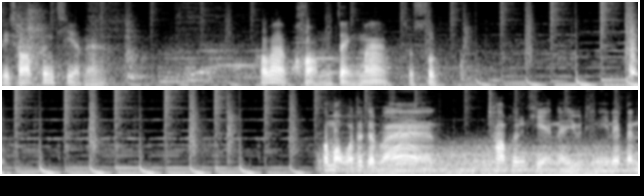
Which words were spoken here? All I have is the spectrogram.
ที่ชอบเครื่องเขียนนะ เพราะแบบของเจ๋งมากสุดๆต้องบอกว่าถ้าเกิดว่า ชอบเครื่องเขียนเนี่ยอยู่ที่นี่ได้เป็น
